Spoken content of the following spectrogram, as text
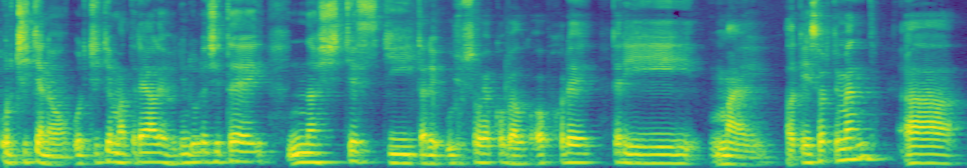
Určitě no, určitě materiál je hodně důležitý. Naštěstí tady už jsou jako velké obchody, který mají velký sortiment a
